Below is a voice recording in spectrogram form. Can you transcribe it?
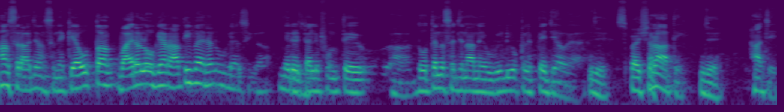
ਹੰਸ ਰਾਜ ਹੰਸ ਨੇ ਕਿਹਾ ਉਹ ਤਾਂ ਵਾਇਰਲ ਹੋ ਗਿਆ ਰਾਤ ਹੀ ਵਾਇਰਲ ਹੋ ਗਿਆ ਸੀਗਾ। ਮੇਰੇ ਟੈਲੀਫੋਨ ਤੇ ਦੋ ਤਿੰਨ ਸੱਜਣਾ ਨੇ ਉਹ ਵੀਡੀਓ ਕਲਿੱਪ ਭੇਜਿਆ ਹੋਇਆ ਹੈ। ਜੀ ਸਪੈਸ਼ਲ ਰਾਤ ਹੀ। ਜੀ। ਹਾਂਜੀ।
